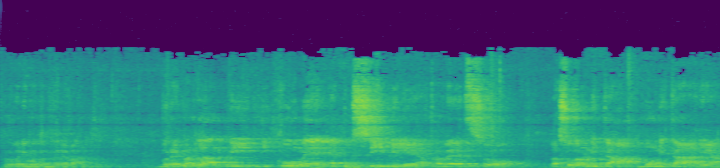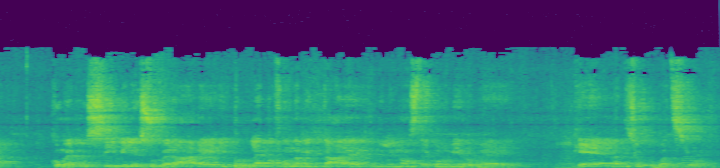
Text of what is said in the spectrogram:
proveremo ad andare avanti, vorrei parlarvi di come è possibile attraverso la sovranità monetaria, come è possibile superare il problema fondamentale delle nostre economie europee, che è la disoccupazione.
